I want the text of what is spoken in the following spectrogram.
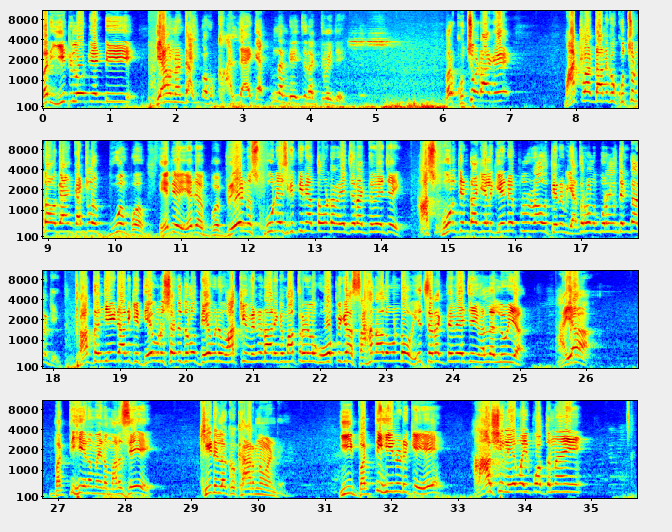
మరి వీటి లోటు ఏంటి? ఏమన్నంటే అయ్యి బాబు కాళ్ళు లాగేస్తుందండి ఏ రక్తం మరి కూర్చోడాగే మాట్లాడడానికి కూర్చుంటావు కానీ గంటలు భూ బూ- ఏదో బ్రెయిన్ స్పూన్ వేసుకు తినేస్తూ ఉంటారు వేచి రక్తం వేచాయి ఆ స్పూన్ తింటాకి వీళ్ళకి ఏ నొప్పులు రావు తిన ఎదరోళ్ళ బుర్రలు తినడానికి ప్రార్థన చేయడానికి దేవుని సన్నిధిలో దేవుని వాక్యం వినడానికి మాత్రం వీళ్ళకు ఓపిక సహనాలు ఉండవు. ఇచ్చ రక్తం వేచేయి అల్లెలుయ అయా భక్తిహీనమైన మనసే కీడులకు కారణం అండి ఈ భక్తిహీనుడికి ఆశలు ఏమైపోతున్నాయి?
